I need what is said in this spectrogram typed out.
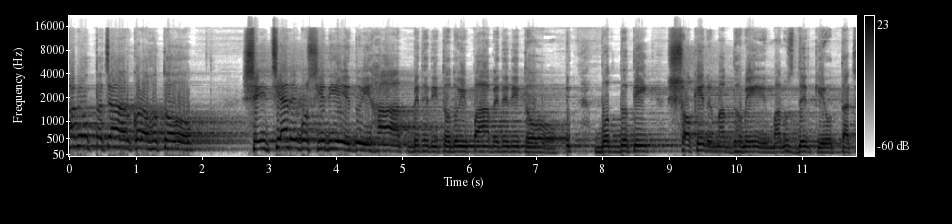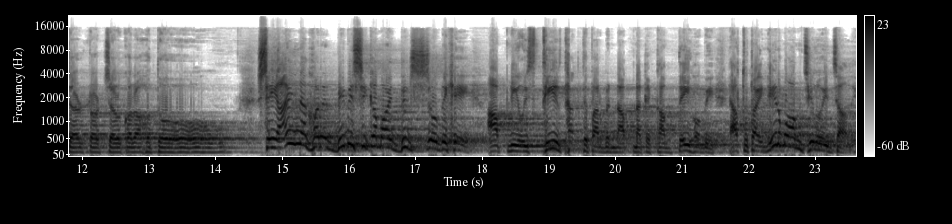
ভাবে অত্যাচার করা হতো। সেই চেয়ারে বসিয়ে দিয়ে দুই হাত বেঁধে দিত, দুই পা বেঁধে দিত। বৈদ্যুতিক শখের মাধ্যমে মানুষদেরকে অত্যাচার, টর্চার করা হতো। সেই আয়না ঘরের বিভীষিকাময় দৃশ্য দেখে আপনি ওই স্থির থাকতে পারবেন না, আপনাকে কাঁদতেই হবে। এতটাই নির্মম ছিল এই জালে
